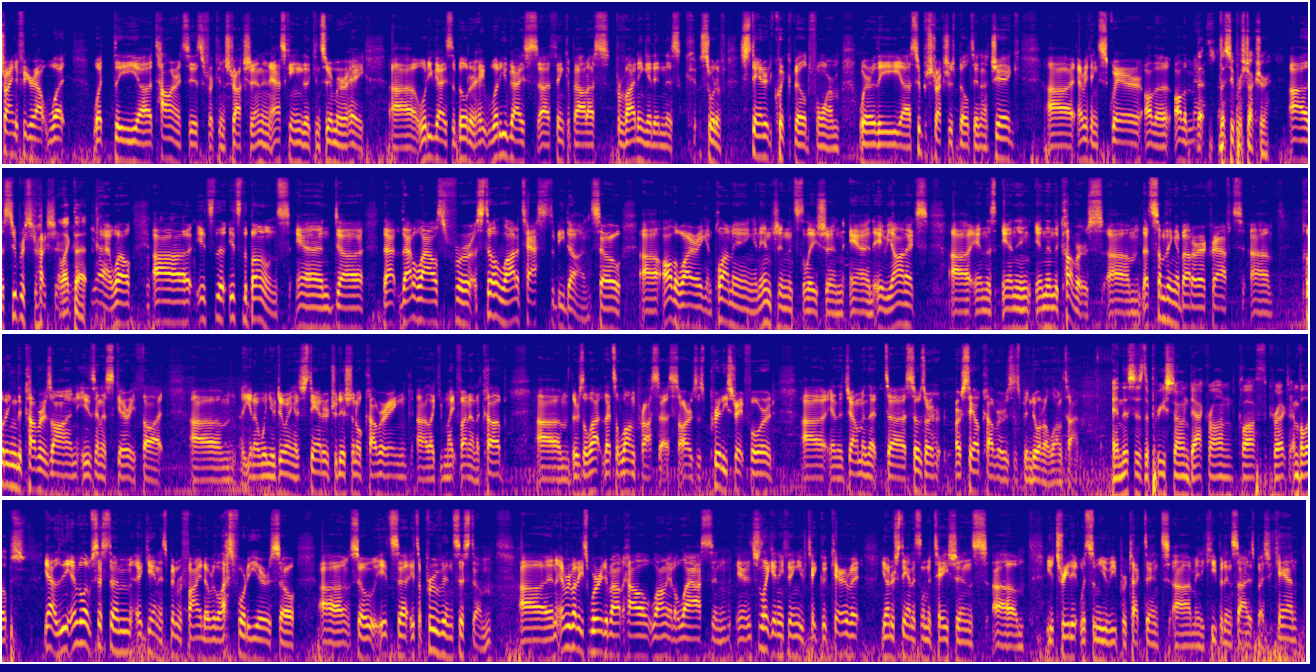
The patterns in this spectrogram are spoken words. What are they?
trying to figure out what what the uh, tolerance is for construction, and asking the consumer, hey, uh, what do you guys, the builder, hey, what do you guys uh, think about us providing it in this sort of standard quick build form, where the uh, superstructure is built in a jig, uh, everything's square, all the all the the, the superstructure uh, superstructure. I like that. Yeah, well, uh, it's the it's the bones, and uh, that that allows for still a lot of tasks to be done. So uh, all the wiring and plumbing and engine installation and avionics uh, and this and and then the covers. Um, that's something about our aircraft. Um, putting the covers on isn't a scary thought. Um, you know, when you're doing a standard traditional covering uh, like you might find on a Cub, um, there's a lot. That's a long process. Ours is pretty straightforward, uh, and the gentleman that uh, sews our our sail covers has been doing it a long time. And this is the pre-sewn Dacron cloth, correct? Envelopes yeah, the envelope system again it's been refined over the last 40 years, so uh, so it's a, it's a proven system, uh, and everybody's worried about how long it'll last, and, and, it's just like anything. You take good care of it, you understand its limitations, um, you treat it with some UV protectant, um, and you keep it inside as best you can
